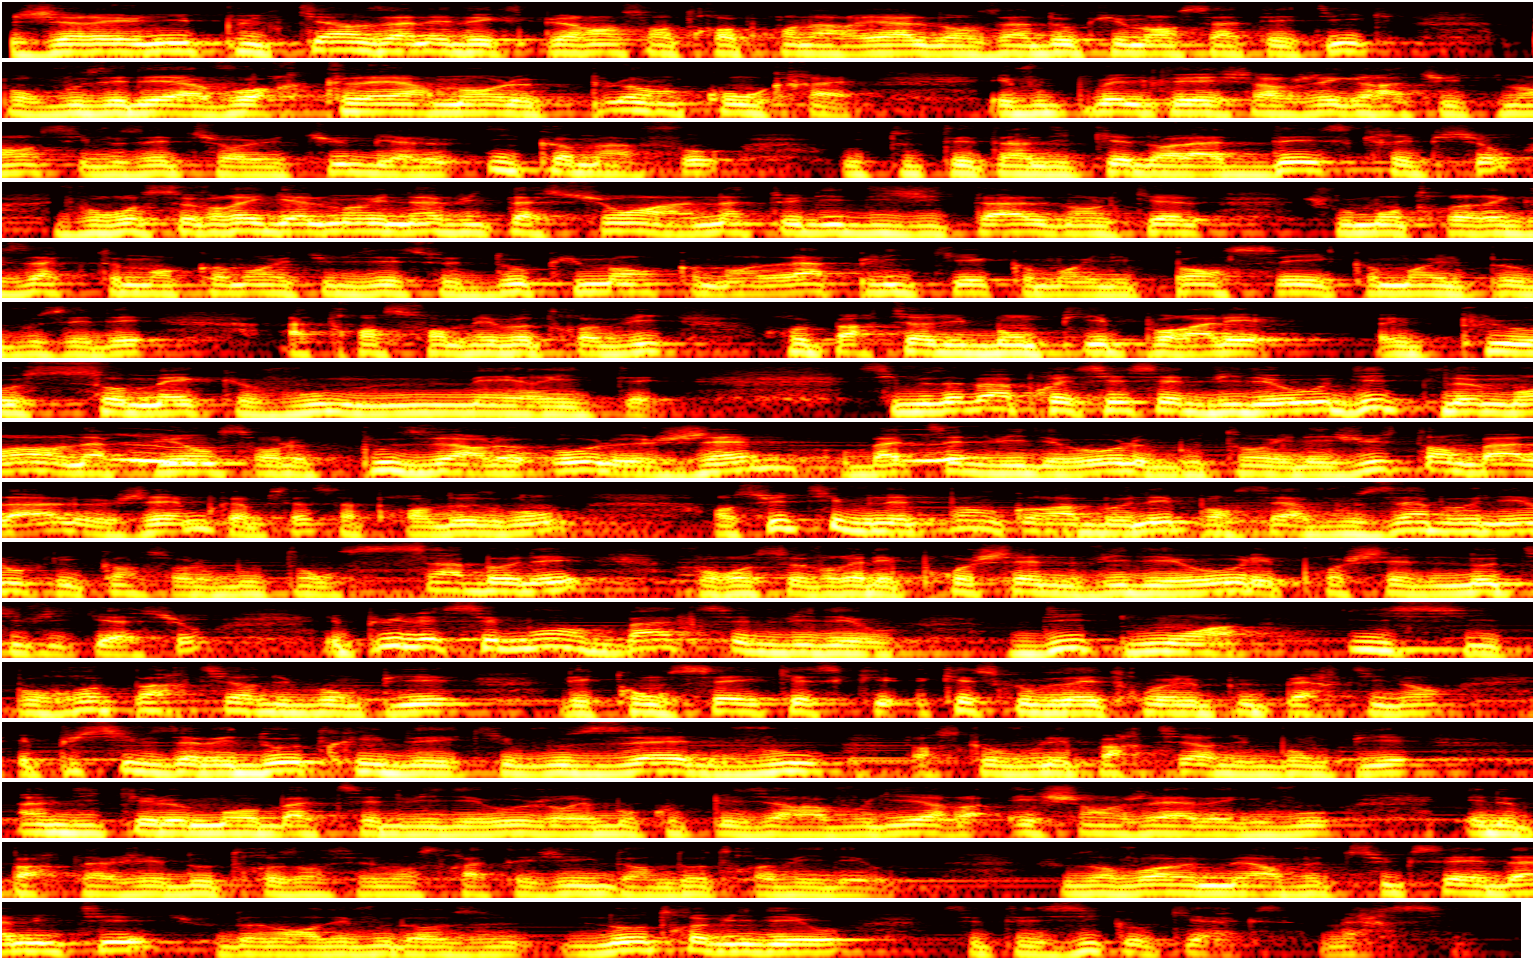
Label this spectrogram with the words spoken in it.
J'ai réuni plus de 15 années d'expérience entrepreneuriale dans un document synthétique pour vous aider à voir clairement le plan concret. Et vous pouvez le télécharger gratuitement si vous êtes sur YouTube. Il y a le i comme info où tout est indiqué dans la description. Vous recevrez également une invitation à un atelier digital dans lequel je vous montrerai exactement comment utiliser ce document, comment l'appliquer, comment il est pensé et comment il peut vous aider à transformer votre vie, repartir du bon pied pour aller plus au sommet que vous méritez. Si vous avez apprécié cette vidéo, dites-le moi en appuyant sur le pouce vers le haut, le j'aime au bas de cette vidéo, le bouton il est juste en bas là, le j'aime, comme ça, ça prend deux secondes. Ensuite, si vous n'êtes pas encore abonné, pensez à vous abonner en cliquant sur le bouton s'abonner. Vous recevrez les prochaines vidéos, les prochaines notifications. Et puis, laissez-moi en bas de cette vidéo. Dites-moi ici, pour repartir du bon pied, les conseils, qu'est-ce que, qu'est-ce que vous avez trouvé le plus pertinent? Et puis, si vous avez d'autres idées qui vous aident, vous, lorsque vous voulez partir du bon pied, indiquez-le moi au bas de cette vidéo. J'aurai beaucoup de plaisir à vous lire, échanger avec vous et de partager d'autres enseignements stratégiques dans d'autres vidéos. Je vous envoie mes meilleurs vœux de succès et d'amitié. Je vous donne rendez-vous dans une autre vidéo. C'était Zico Kiax. Merci.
